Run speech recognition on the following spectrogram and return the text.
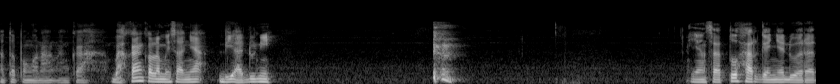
atau pengurangan angka. Bahkan kalau misalnya diadu nih, yang satu harganya 200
